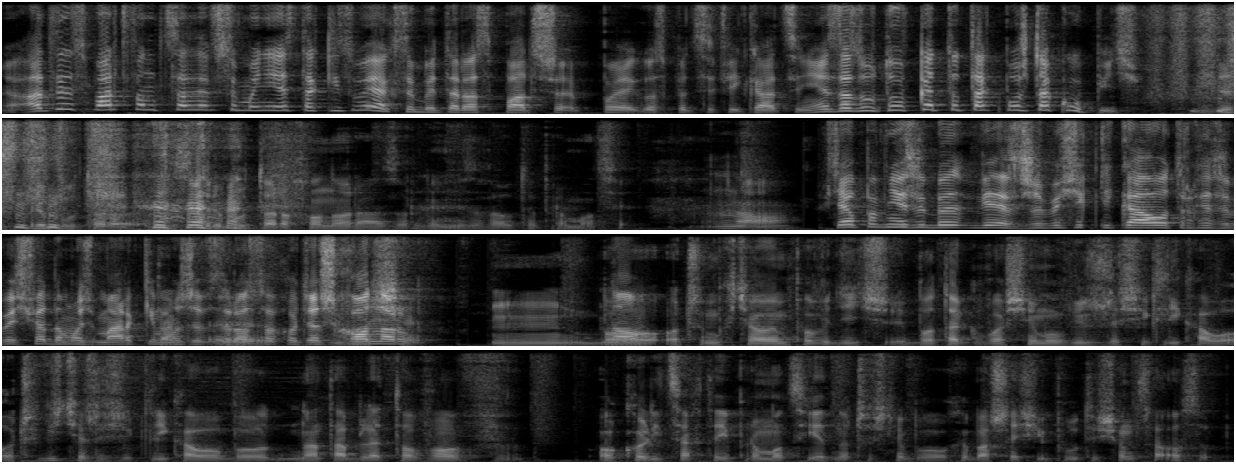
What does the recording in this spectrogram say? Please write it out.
A ten smartfon wcale w sumie nie jest taki zły, jak sobie teraz patrzę po jego specyfikacji, nie? Za złotówkę to tak można kupić. Dystrybutor, dystrybutor Honora zorganizował tę promocję. No. Chciał pewnie, żeby, wiesz, żeby się klikało trochę, żeby świadomość marki tak, może wzrosła, chociaż Honor... Właśnie, mm, bo no. o czym chciałem powiedzieć, bo tak właśnie mówisz, że się klikało. Oczywiście, że się klikało, bo na tabletowo w okolicach tej promocji jednocześnie było chyba 6,5 tysiąca osób.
